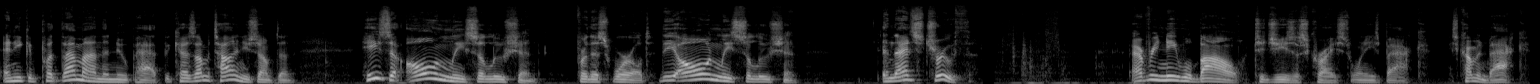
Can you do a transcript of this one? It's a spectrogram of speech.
And He can put them on the new path because I'm telling you something. He's the only solution for this world, the only solution. And that's truth. Every knee will bow to Jesus Christ when He's back. He's coming back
